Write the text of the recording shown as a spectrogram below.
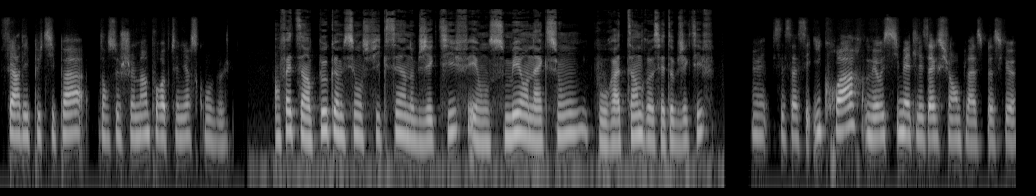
faire des petits pas dans ce chemin pour obtenir ce qu'on veut. En fait, c'est un peu comme si on se fixait un objectif et on se met en action pour atteindre cet objectif. Oui, c'est ça, c'est y croire, mais aussi mettre les actions en place. Parce que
